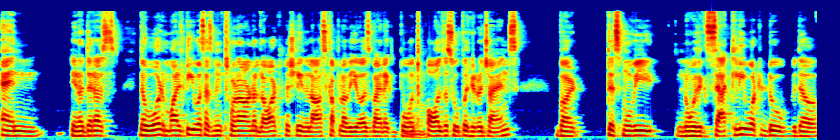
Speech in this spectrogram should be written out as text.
and you know there is the word multiverse has been thrown around a lot especially in the last couple of years by like both all the superhero giants. But this movie knows exactly what to do with the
